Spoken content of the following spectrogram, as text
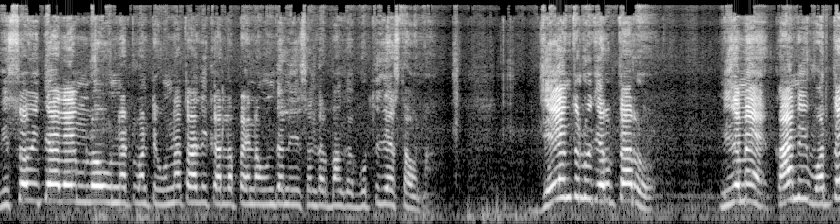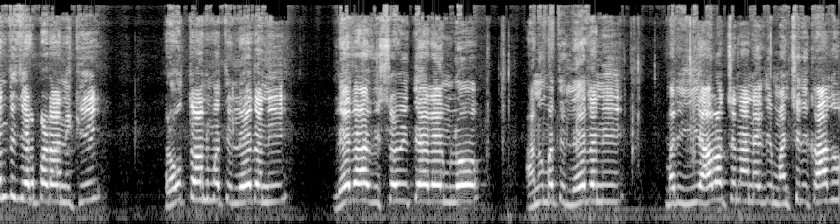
విశ్వవిద్యాలయంలో ఉన్నటువంటి ఉన్నతాధికారుల పైన ఉందని ఈ సందర్భంగా గుర్తు చేస్తా ఉన్నా. జయంతులు జరుపుతారు. నిజమే కానీ వర్ధంతి జరపడానికి ప్రభుత్వ అనుమతి లేదని లేదా విశ్వవిద్యాలయంలో అనుమతి లేదని మరి ఈ ఆలోచన అనేది మంచిది కాదు.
